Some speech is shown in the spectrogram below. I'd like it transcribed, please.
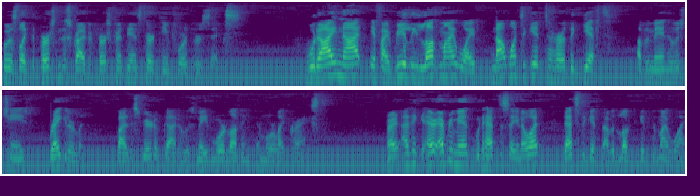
who is like the person described in 1 Corinthians 13, 4 through 6? Would I not, if I really love my wife, not want to give to her the gift of a man who is changed regularly by the Spirit of God, who is made more loving and more like Christ? Right? I think every man would have to say, you know what? That's the gift I would love to give to my wife.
